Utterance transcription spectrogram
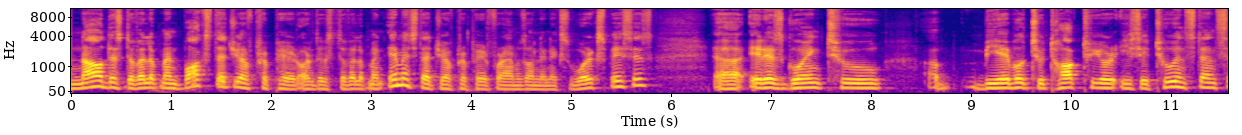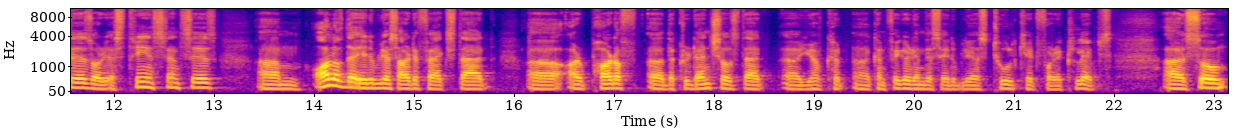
now this development box that you have prepared or this development image that you have prepared for Amazon Linux workspaces, it is going to uh, be able to talk to your EC2 instances or S3 instances, um, all of the AWS artifacts that uh, are part of uh, the credentials that uh, you have co uh, configured in this AWS toolkit for Eclipse. So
